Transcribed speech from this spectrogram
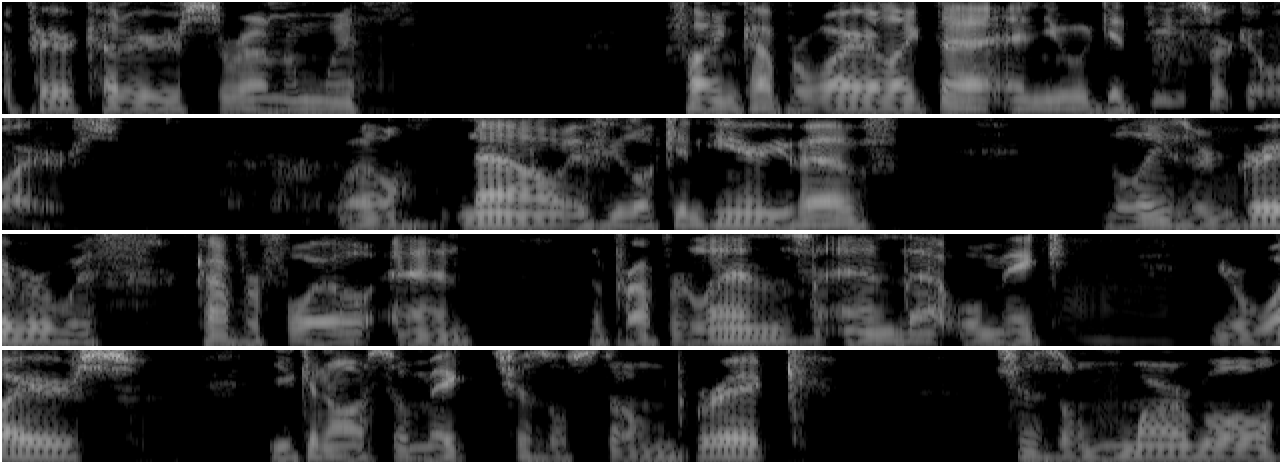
a pair of cutters, surround them with fine copper wire like that, and you would get these circuit wires. Well, now if you look in here, you have the laser engraver with copper foil and the proper lens and that will make your wires you can also make chisel stone brick chisel marble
